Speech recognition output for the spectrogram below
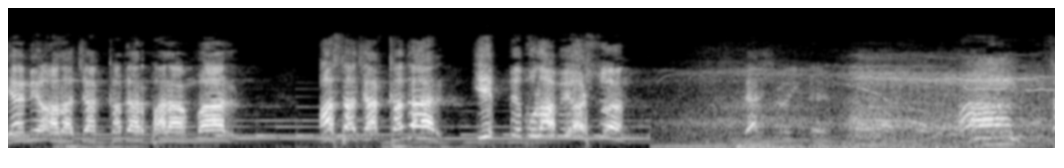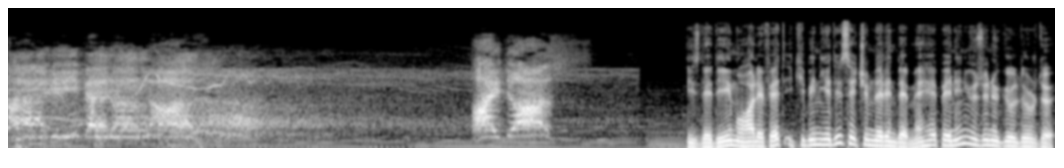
gemi alacak kadar param var. Asacak kadar ip mi bulamıyorsun? Ver şu ipi. Al sana bir ip veriyorum al. Haydi az. İzlediği muhalefet 2007 seçimlerinde MHP'nin yüzünü güldürdü.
